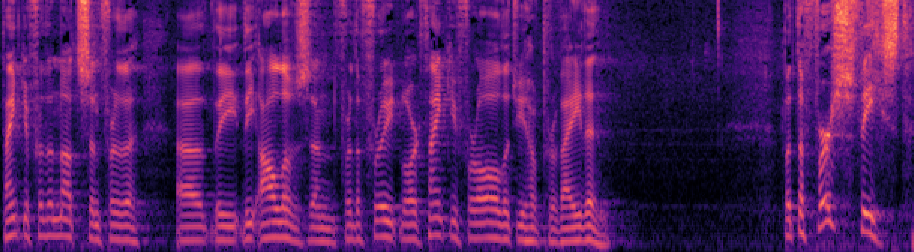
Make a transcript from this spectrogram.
Thank you for the nuts and for the, uh, the, the olives and for the fruit. Lord, thank you for all that you have provided. But the first feast,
